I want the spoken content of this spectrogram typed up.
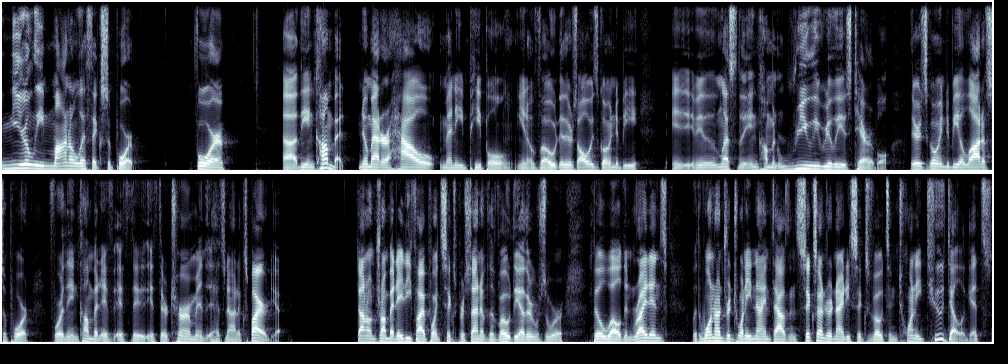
nearly monolithic support for uh, the incumbent, no matter how many people you know vote. There's always going to be unless the incumbent really, really is terrible, there's going to be a lot of support for the incumbent if, if, the, if their term has not expired yet. Donald Trump had 85.6% of the vote. The others were Bill Weld and write ins, with 129,696 votes and 22 delegates.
